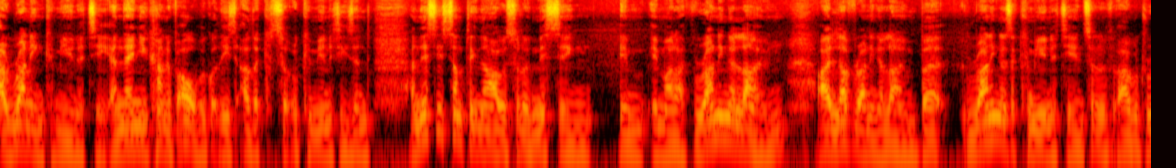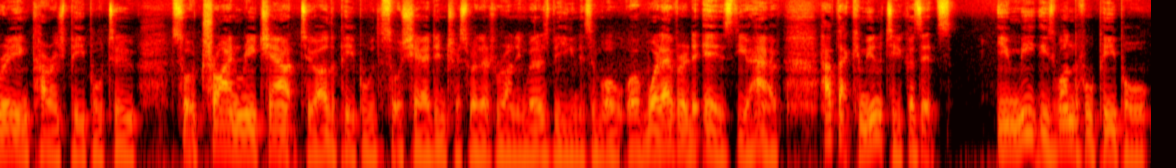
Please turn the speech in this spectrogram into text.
a running community. And then you kind of oh we've got these other sort of communities. And and this is something that I was sort of missing in, in my life. Running alone I love running alone but running as a community and sort of I would really encourage people to sort of try and reach out to other people with sort of shared interests whether it's running whether it's veganism or, or whatever it is you have have that community because it's you meet these wonderful people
